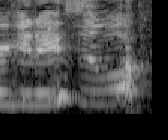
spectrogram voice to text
freaking ASMR.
